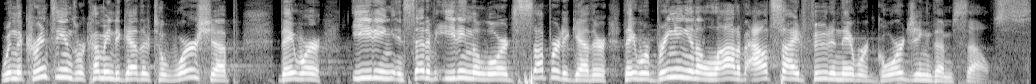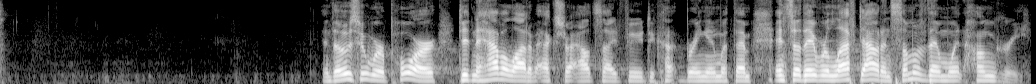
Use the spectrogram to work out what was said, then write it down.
When the Corinthians were coming together to worship, they were eating, instead of eating the Lord's Supper together, they were bringing in a lot of outside food and they were gorging themselves. And those who were poor didn't have a lot of extra outside food to bring in with them, and so they were left out, and some of them went hungry.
